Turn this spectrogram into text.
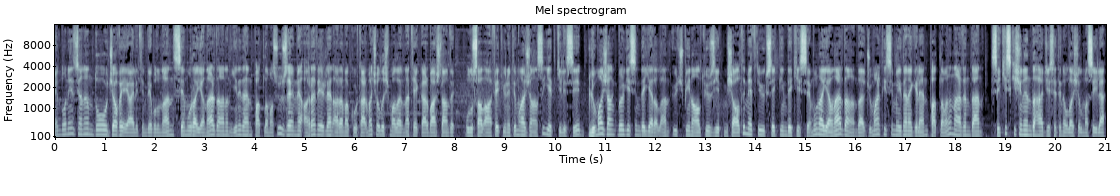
Endonezya'nın Doğu Java eyaletinde bulunan Semura Yanardağı'nın yeniden patlaması üzerine ara verilen arama kurtarma çalışmalarına tekrar başlandı. Ulusal Afet Yönetim Ajansı yetkilisi, Lumajang bölgesinde yer alan 3676 metre yüksekliğindeki Semura Yanardağı'nda cumartesi meydana gelen patlamanın ardından 8 kişinin daha cesetine ulaşılmasıyla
